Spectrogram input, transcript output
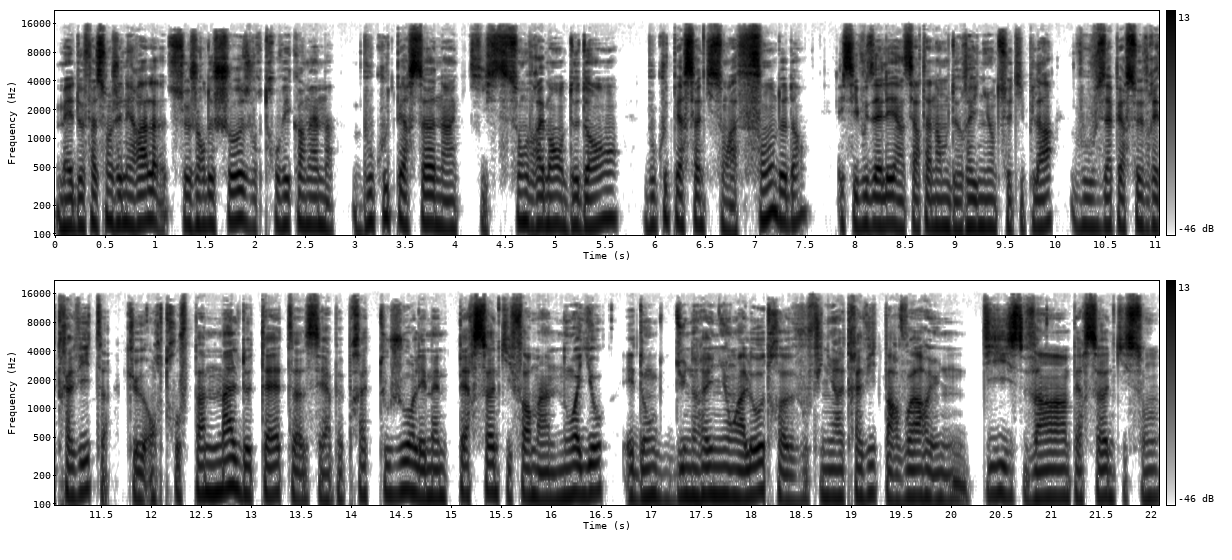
Mais de façon générale, ce genre de choses, vous retrouvez quand même beaucoup de personnes hein, qui sont vraiment dedans, beaucoup de personnes qui sont à fond dedans. Et si vous allez à un certain nombre de réunions de ce type-là, vous vous apercevrez très vite qu'on retrouve pas mal de têtes, c'est à peu près toujours les mêmes personnes qui forment un noyau, et donc d'une réunion à l'autre, vous finirez très vite par voir une 10, 20 personnes qui sont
